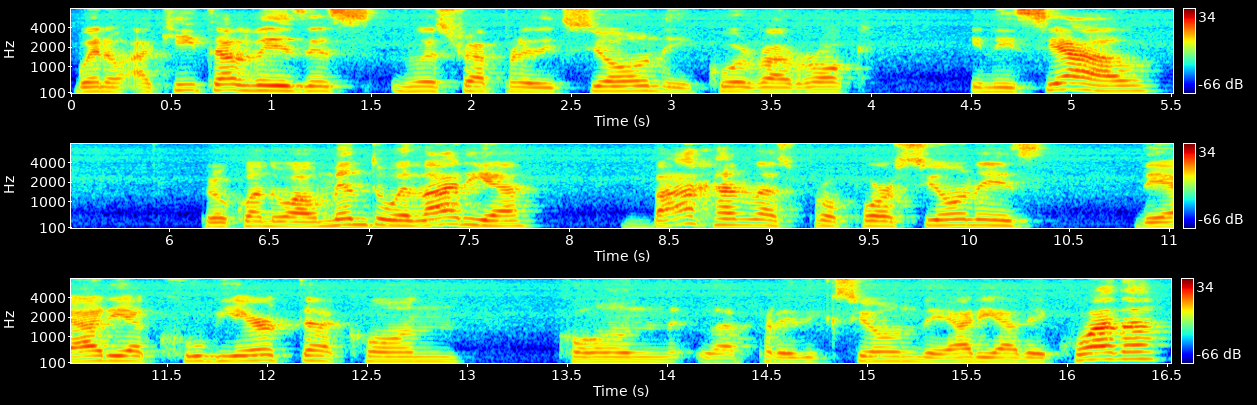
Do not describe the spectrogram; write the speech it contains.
Bueno, aquí tal vez es nuestra predicción y curva rock inicial, pero cuando aumento el área, bajan las proporciones de área cubierta con, con la predicción de área adecuada,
